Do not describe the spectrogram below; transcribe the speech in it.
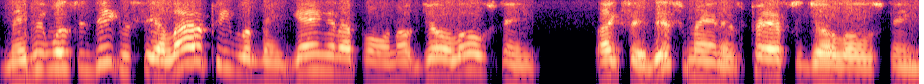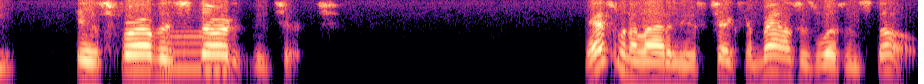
Maybe it was the deacons. See, a lot of people have been ganging up on Joel Osteen like I say, this man is Pastor Joel Osteen. His father mm. started the church. That's when a lot of these checks and balances was installed.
